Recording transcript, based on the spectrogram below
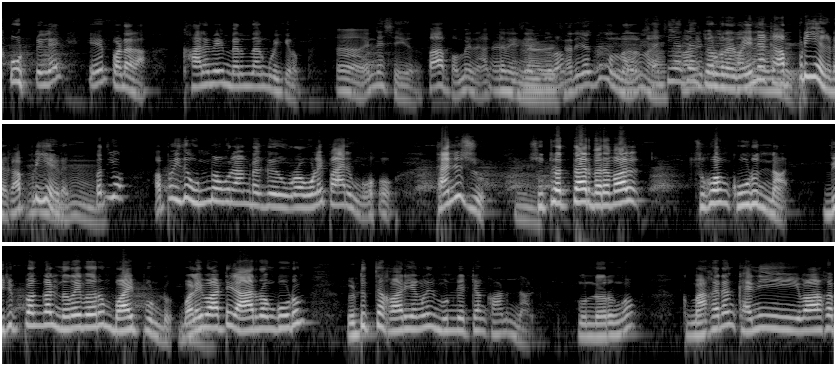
சூழ்நிலை ஏற்படலாம். காலமே மருந்தான் குடிக்கிறோம். என்ன செய்யுது பார்ப்போம். என்ன அக்கறை செலுத்துறோம் சரியா தான் சொல்கிறேன் எனக்கு அப்படியே கிடக்கு அப்படியே கிடக்கு. பத்தியோ? அப்போ இது உண்மை உலாங்கிடக்கு உறவுகளை பாருங்க. தனுசு சுற்றத்தார் வரவால் சுகம் கூடும் நாள். விருப்பங்கள் நிறைவேறும் வாய்ப்புண்டு. வழிபாட்டில் ஆர்வம் கூடும். எடுத்த காரியங்களில் முன்னேற்றம் காணும் நாள். முன்னேறுங்கோ. மகரம் கனிவாக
